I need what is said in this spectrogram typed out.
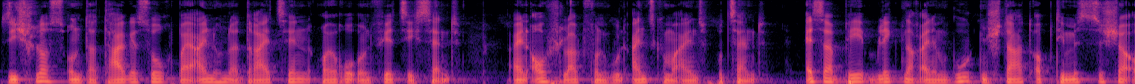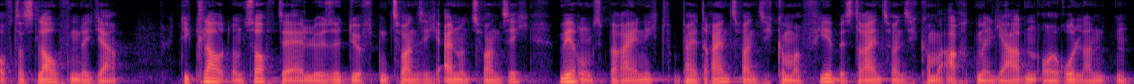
Sie schloss unter Tageshoch bei 113,40 Euro, ein Aufschlag von gut 1,1% SAP blickt nach einem guten Start optimistischer auf das laufende Jahr. Die Cloud- und Softwareerlöse dürften 2021 währungsbereinigt bei 23,4 bis 23,8 Milliarden Euro landen,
